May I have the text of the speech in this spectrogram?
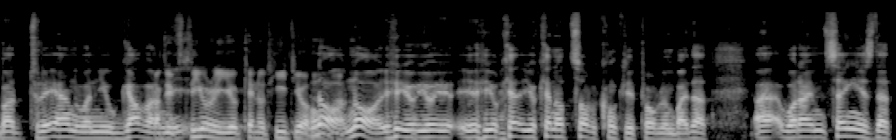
but to the end when you govern. But in theory you cannot heat your home. No, no, you you you, you, can, you cannot solve a concrete problem by that. Uh, what I'm saying is that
